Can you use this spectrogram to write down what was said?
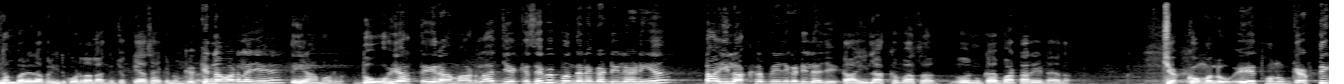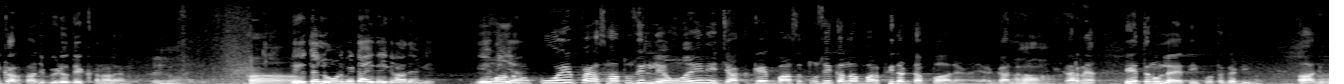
ਨੰਬਰ ਇਹਦਾ ਫਰੀਦਕੋਟ ਦਾ ਲੱਗ ਚੁੱਕਿਆ ਸੈਕਿੰਡ ਨੰਬਰ ਕਿੰਨਾ ਮਾਡਲ ਹੈ ਜੀ ਇਹ? 13 ਮਾਡਲ। 2013 ਮਾਡਲ ਆ। ਜੇ ਕਿਸੇ ਵੀ ਬੰਦੇ ਨੇ ਗੱਡੀ ਲੈਣੀ ਆ 2.5 ਲੱਖ ਰੁਪਏ 'ਚ ਗੱਡੀ ਲੈ ਜੇ। 2.5 ਲੱਖ ਬਸ ਉਹਨੂੰ ਕਹੇ ਬਾਟਾ ਰੇਟ ਹੈ ਇਹਦਾ। ਚੱਕੋ ਮੱਲੋ ਇਹ ਤੁਹਾਨੂੰ ਗਿਫਟ ਹੀ ਕਰਤਾ ਅੱਜ ਵੀਡੀਓ ਦੇਖਣ ਵਾਲਿਆਂ ਨੂੰ। ਹਾਂ। ਇਹ ਤੇ ਲੋਨ ਵੀ 2.5 ਦਾ ਹੀ ਕਰਾ ਦਿਆਂਗੇ। ਇਹ ਵੀ ਹੈ। ਮਤਲਬ ਕੋਈ ਪੈਸਾ ਤੁਸੀਂ ਲਿਆਉਣਾ ਹੀ ਨਹੀਂ ਚੱਕ ਕੇ ਬਸ ਤੁਸੀਂ ਕੱਲਾ ਬਰਫੀ ਦਾ ਡੱਬਾ ਲੈਣਾ ਯਾਰ ਗੱਲ ਕਰਨਾ ਇਹ ਤੈਨੂੰ ਲੈਤੀ ਪੁੱਤ ਗੱਡੀ ਮੈਂ। ਆ ਜਾਓ।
